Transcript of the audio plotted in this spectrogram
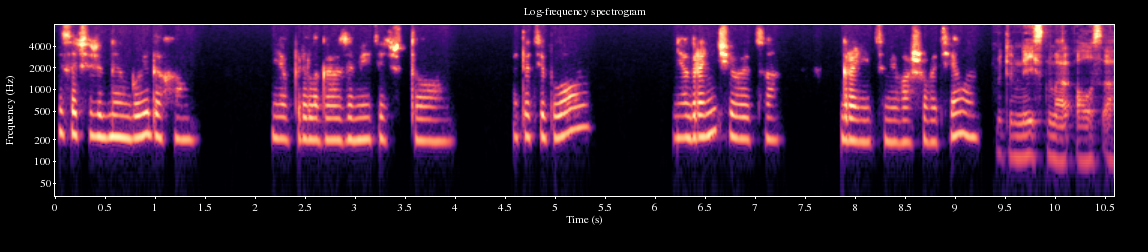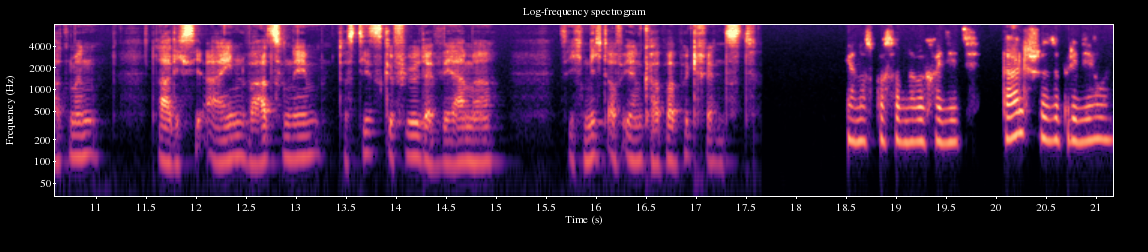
И с очередным выдохом я предлагаю заметить, что это тепло не ограничивается границами вашего тела. Mit dem nächsten Mal ausatmen lade ich Sie ein, wahrzunehmen, dass dieses Gefühl der Wärme sich nicht auf Ihren Körper begrenzt. И оно способно выходить дальше, за пределы.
